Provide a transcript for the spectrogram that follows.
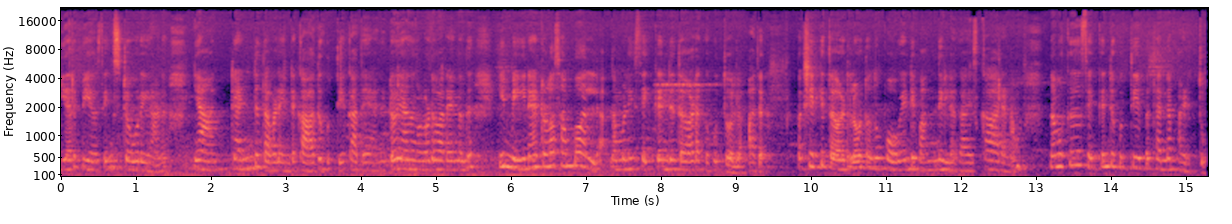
ഇയർ പിയേഴ്സിങ് സ്റ്റോറിയാണ് ഞാൻ രണ്ട് തവണ എന്റെ കാത് കുത്തിയ കഥയാണ് കേട്ടോ ഞാൻ നിങ്ങളോട് പറയുന്നത്. ഈ മെയിനായിട്ടുള്ള സംഭവമല്ല നമ്മൾ ഈ സെക്കൻഡ് തേർഡൊക്കെ കുത്തുമല്ലോ അത് പക്ഷെ എനിക്ക് തേർഡിലോട്ടൊന്നും പോവേണ്ടി വന്നില്ല ഗായസ് കാരണം നമുക്ക് സെക്കൻഡ് കുത്തിയപ്പോൾ തന്നെ പഴുത്തു.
